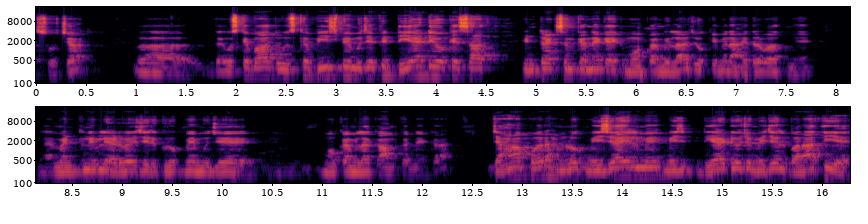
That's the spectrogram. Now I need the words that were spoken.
सोचा। आ, उसके बाद उसके बीच में मुझे फिर डीआरडीओ के साथ इंटरेक्शन करने का एक मौका मिला जो कि मैंने हैदराबाद में मेंटेनेबल एडवाइजरी ग्रुप में मुझे मौका मिला काम करने का। जहाँ पर हम लोग मिजाइल में डीआरडीओ जो मिजाइल बनाती है,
